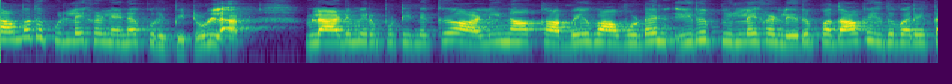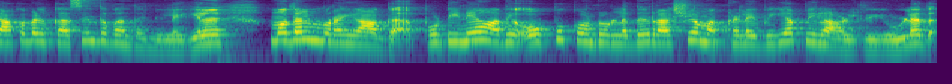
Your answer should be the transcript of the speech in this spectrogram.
தமது பிள்ளைகள் என குறிப்பிட்டுள்ளார். விளாடிமிர் புட்டினுக்கு அலினா கபேவாவுடன் இரு பிள்ளைகள் இருப்பதாக இதுவரை தகவல் கசிந்து வந்த நிலையில் முதல் முறையாக புட்டினே அதை ஒப்புக்கொண்டுள்ளது ரஷ்ய மக்களை வியப்பில் ஆழ்த்தியுள்ளது.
